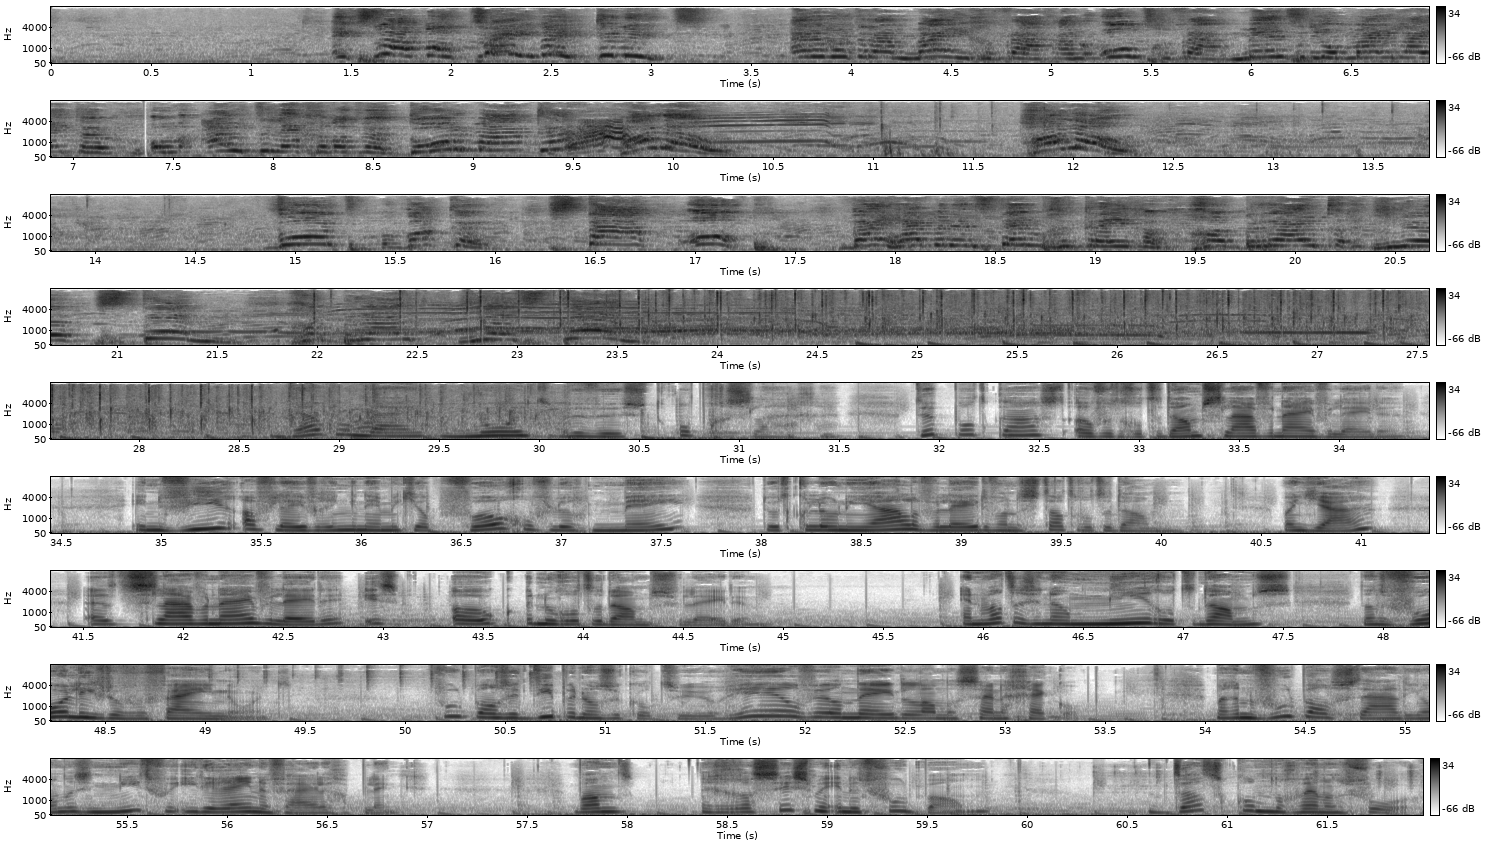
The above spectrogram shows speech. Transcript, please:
Ik slaap al twee weken niet. En er wordt er aan mij gevraagd, aan ons gevraagd, mensen die op mij lijken, om uit te leggen wat we doormaken. Hallo! Hallo! Word wakker. Sta op. Wij hebben een stem gekregen. Gebruik je stem. Gebruik je stem. Welkom bij Nooit Bewust Opgeslagen, de podcast over het Rotterdam slavernijverleden. In vier afleveringen neem ik je op vogelvlucht mee door het koloniale verleden van de stad Rotterdam. Want ja, het slavernijverleden is ook een Rotterdams verleden. En wat is er nou meer Rotterdams dan de voorliefde voor Feyenoord? Voetbal zit diep in onze cultuur. Heel veel Nederlanders zijn er gek op. Maar een voetbalstadion is niet voor iedereen een veilige plek. Want racisme in het voetbal, dat komt nog wel eens voor.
